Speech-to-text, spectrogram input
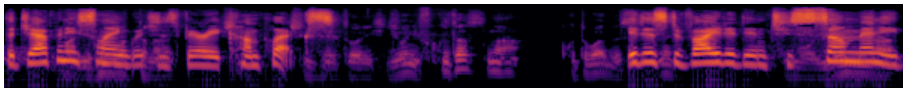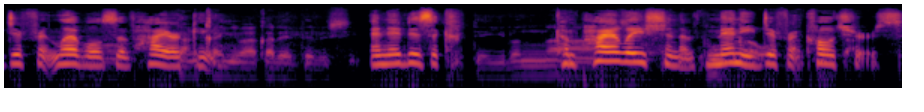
the Japanese language is very complex. It is divided into so many different levels of hierarchy, and it is a compilation of many different cultures.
